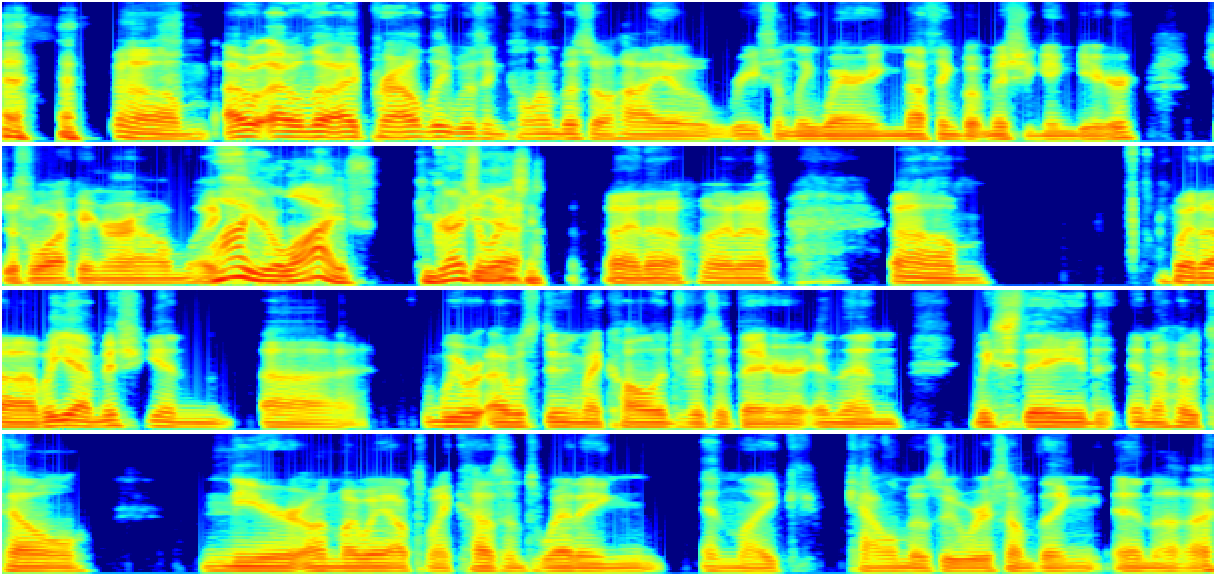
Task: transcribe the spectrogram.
get. Um, I, I, I proudly was in Columbus, Ohio, recently wearing nothing but Michigan gear, just walking around like. Wow, you're alive! Congratulations. Yeah, I know. I know. Um, but uh, but yeah, Michigan. Uh, we were. I was doing my college visit there, and then we stayed in a hotel near on my way out to my cousin's wedding in like Kalamazoo or something, and uh,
